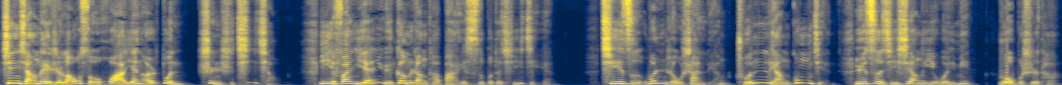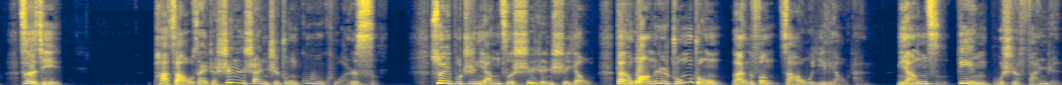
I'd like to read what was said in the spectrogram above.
心想那日老叟化烟而遁，甚是蹊跷，一番言语更让他百思不得其解。妻子温柔善良、纯良恭俭，与自己相依为命，若不是他，自己。怕早在这深山之中孤苦而死，虽不知娘子是人是妖，但往日种种，蓝风早已了然。娘子定不是凡人，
